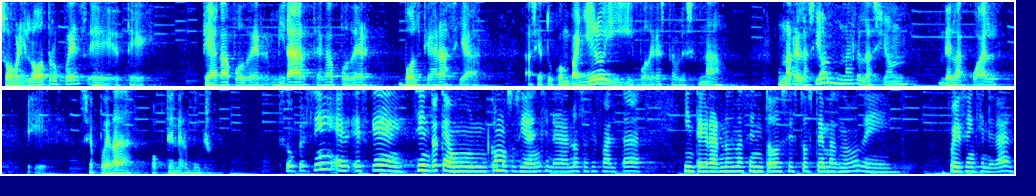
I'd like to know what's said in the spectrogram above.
sobre el otro, pues, eh, te, te, haga poder mirar, te haga poder voltear hacia, hacia tu compañero y, y poder establecer una, una relación, una relación de la cual eh, se pueda obtener mucho. Súper, sí, e, es que siento que aún como sociedad en general nos hace falta integrarnos más en todos estos temas, ¿no? De, pues en general,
